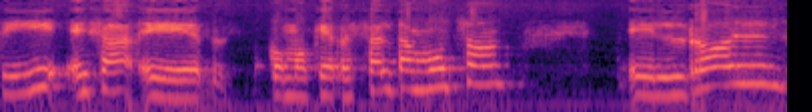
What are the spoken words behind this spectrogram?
Sí, ella eh, como que resalta mucho el rol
